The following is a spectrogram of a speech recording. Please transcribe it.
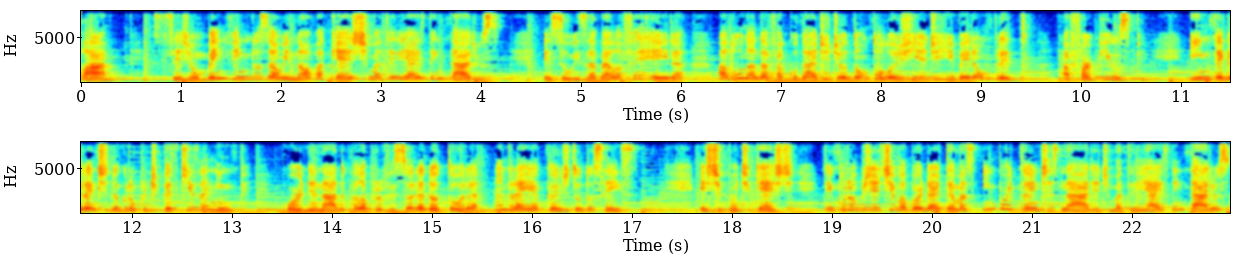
Olá, sejam bem-vindos ao InovaCast Materiais Dentários. Eu sou Isabela Ferreira, aluna da Faculdade de Odontologia de Ribeirão Preto, a FORP-USP, e integrante do grupo de pesquisa NIMP, coordenado pela professora doutora Andréia Cândido dos Reis. Este podcast tem por objetivo abordar temas importantes na área de materiais dentários,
